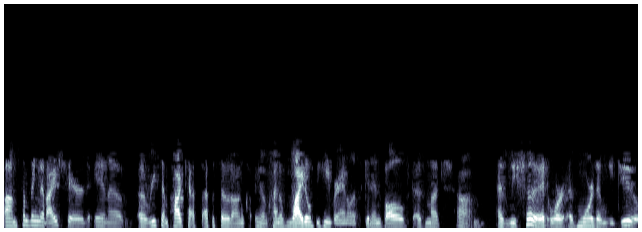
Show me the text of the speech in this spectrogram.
um, something that I shared in a, a, recent podcast episode on, you know, kind of why don't behavior analysts get involved as much um, as we should or as more than we do.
